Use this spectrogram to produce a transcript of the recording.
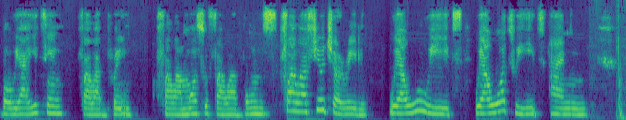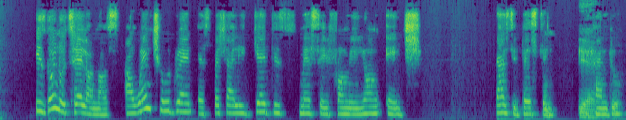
but we are eating for our brain, for our muscle, for our bones, for our future, really. We are who we eat, we are what we eat, and it's going to tell on us. And when children, especially, get this message from a young age, that's the best thing Yeah. you can do.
